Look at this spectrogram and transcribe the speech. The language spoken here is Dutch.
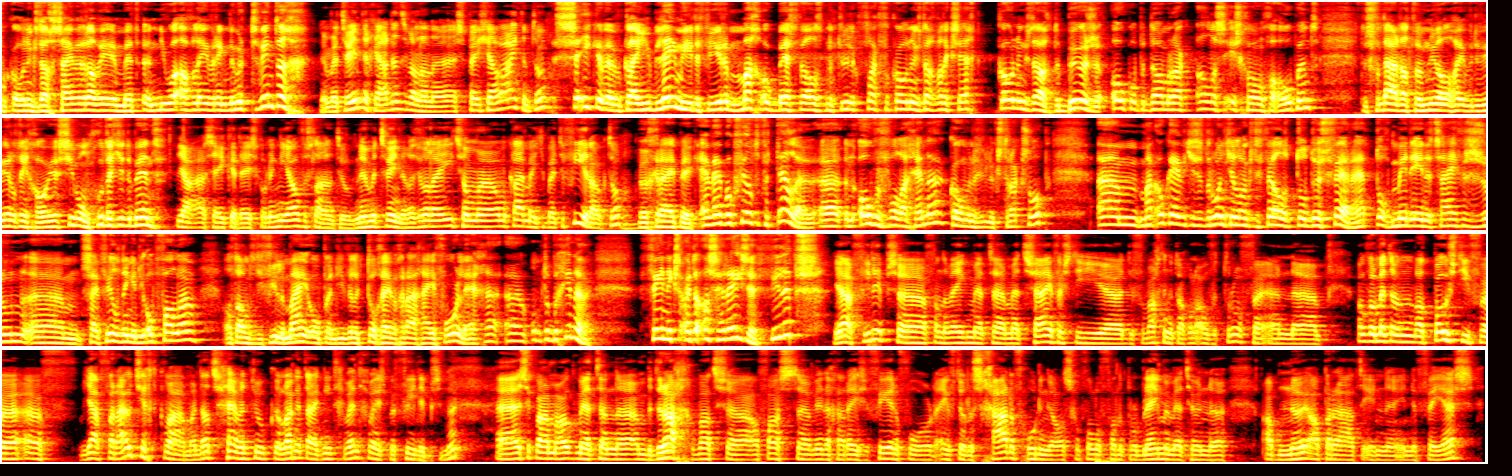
voor Koningsdag zijn we er alweer met een nieuwe aflevering nummer 20. Nummer 20, ja, dat is wel een uh, speciaal item, toch? Zeker, we hebben een klein jubileum hier te vieren. Mag ook best wel, natuurlijk vlak voor Koningsdag wat ik zeg. Koningsdag, de beurzen, ook op het Damrak, alles is gewoon geopend. Dus vandaar dat we hem nu al even de wereld in gooien. Simon, goed dat je er bent. Ja, zeker. Deze kon ik niet overslaan natuurlijk. Nummer 20, dat is wel iets om, uh, om een klein beetje bij te vieren ook, toch? Begrijp ik. En we hebben ook veel te vertellen. Uh, een overvolle agenda, komen we natuurlijk straks op. Um, maar ook eventjes het rondje langs de velden tot dusver. Hè. Toch midden in het cijferseizoen um, zijn veel dingen die opvallen. Althans, die vielen mij op en die wil ik toch even graag aan je voorleggen. Uh, om te beginnen, Phoenix uit de as herrezen. Philips? Ja, Philips uh, van de week met, uh, met cijfers die de verwachtingen toch wel overtroffen. En ook wel met een wat positieve ja, vooruitzicht kwamen. Dat zijn we natuurlijk lange tijd niet gewend geweest bij Philips. Nee. Uh, ze kwamen ook met een, een bedrag wat ze alvast uh, willen gaan reserveren voor eventuele schadevergoedingen als gevolg van de problemen met hun uh, apneuapparaat in, in de VS.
